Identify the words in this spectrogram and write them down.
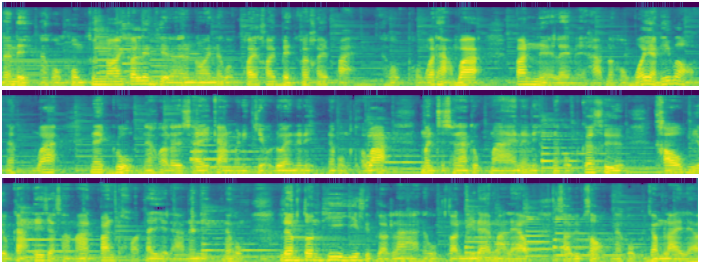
นั่นเองนะผมผมทุนน้อยก็เล่นทีละน้อยนะผมค่อยๆเป็น ค่อย ๆ ไป ผมผมก็ถามว่าปั้นเหนื่อยเลยไหมครับนะผมว่าอย่างที่บอกนะผมว่าในกลุ่มนะเราจะใช้การมานิเกียวด้วยนั่นเองนะผมแต่ว่ามันจะชนะทุกไม้นั่นเองนะผมก็คือเขามีโอกาสที่จะสามารถปั้นพอร์ตได้อยู่แล้วนั่นเองนะผมเริ่มต้นที่ 20 ดอลลาร์นะผมตอนนี้ได้มาแล้ว 32นะผมกำไรแล้ว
